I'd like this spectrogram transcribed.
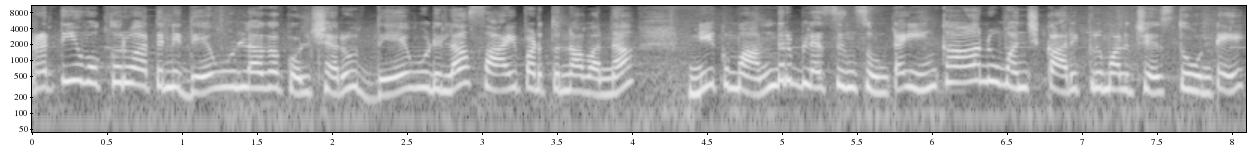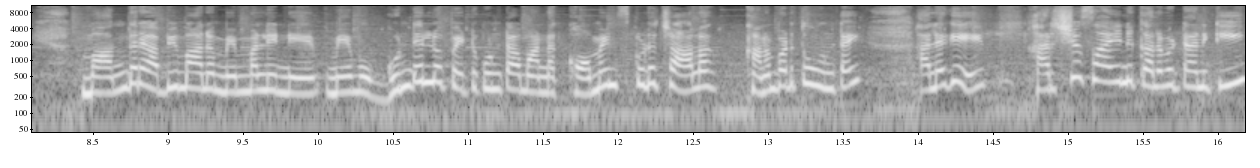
ప్రతి ఒక్కరూ అతన్ని దేవుడిలాగా కొలిచారు. దేవుడిలా సాయపడుతున్నావన్నా నీకు మా అందరి బ్లెస్సింగ్స్ ఉంటాయి. ఇంకా నువ్వు మంచి కార్యక్రమాలు చేస్తూ ఉంటే మా అందరి అభిమానం మిమ్మల్ని నే- మేము గుండెల్లో పెట్టుకుంటామన్న కామెంట్స్ కూడా చాలా కనబడుతూ ఉంటాయి. అలాగే హర్ష సాయిని కలవటానికి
